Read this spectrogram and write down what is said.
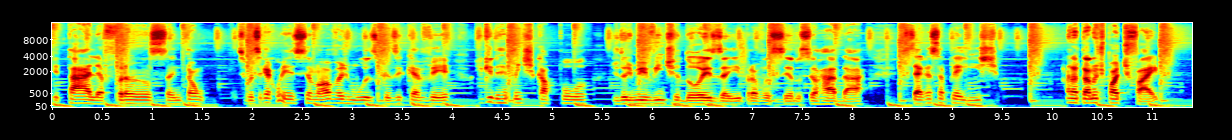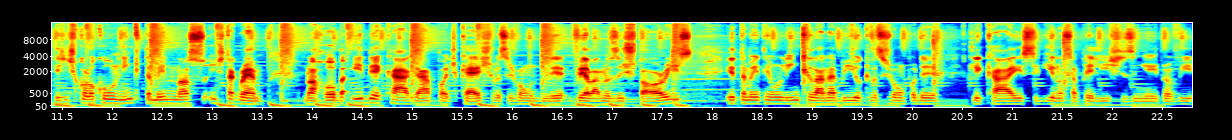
Itália, França. Então, se você quer conhecer novas músicas e quer ver o que, que de repente escapou de 2022 aí para você no seu radar, segue essa playlist. Ela tá no Spotify. A gente colocou um link também no nosso Instagram, no arroba IDKHpodcast. Vocês vão ler, ver lá nos stories. E também tem um link lá na bio que vocês vão poder clicar e seguir nossa playlistzinha aí pra ouvir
